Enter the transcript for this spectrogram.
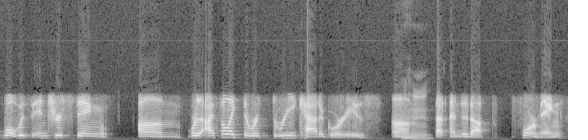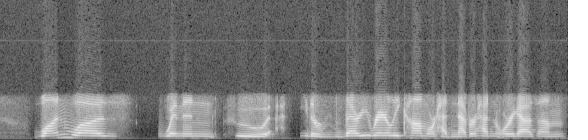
what was interesting um, were I felt like there were three categories um, that ended up forming. One was women who either very rarely come or had never had an orgasm.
